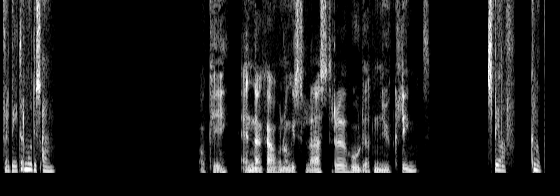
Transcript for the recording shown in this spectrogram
Verbetermodus aan. Oké, en dan gaan we nog eens luisteren hoe dat nu klinkt. Speel af. Knop.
